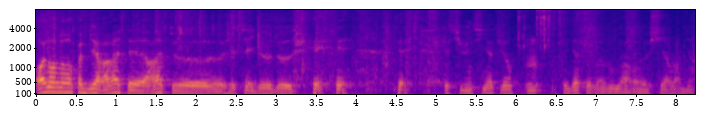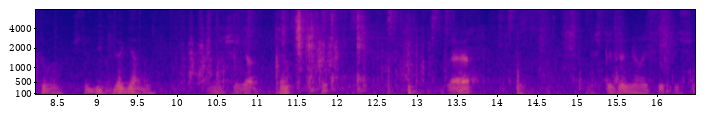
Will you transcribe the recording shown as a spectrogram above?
Oh non, non, non, pas de bière, arrête, eh, arrête, euh, j'essaye de... de... Qu'est-ce que tu veux, une signature Mm. Fais gaffe, elle va vouloir euh, cher là bientôt. hein. Je te le dis, tu la gardes. hein. Non, je regarde. Tiens. Voilà. Je te donne le récit ici.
